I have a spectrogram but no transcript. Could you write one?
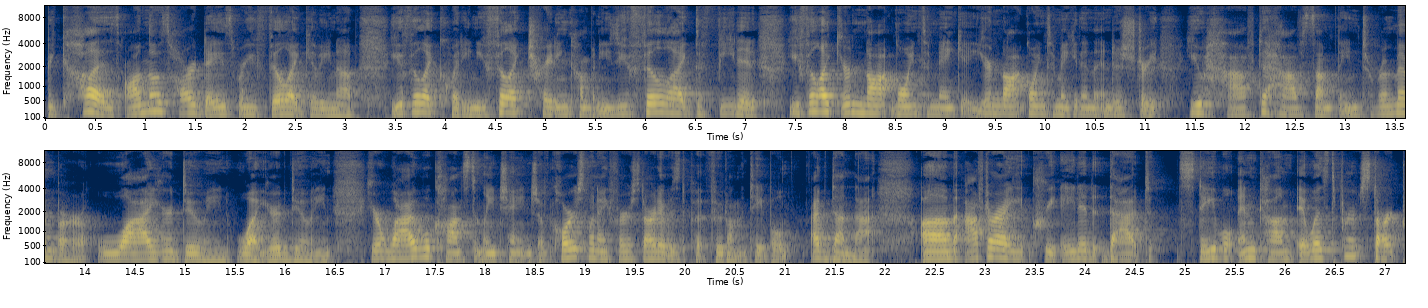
Because on those hard days where you feel like giving up, you feel like quitting, you feel like trading companies, you feel like defeated, you feel like you're not going to make it, you're not going to make it in the industry, you have to have something to remember why you're doing what you're doing. Your why will constantly change. Of course, when I first started, it was to put food on the table. I've done that. Um, after I created that stable income, it was to start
